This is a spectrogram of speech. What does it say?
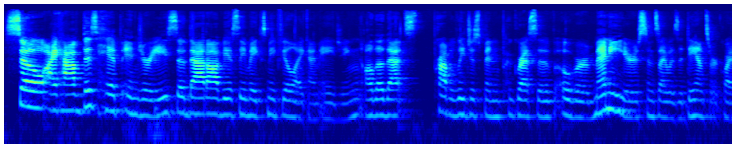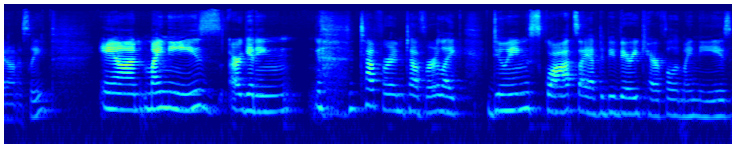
so I have this hip injury, so that obviously makes me feel like I'm aging, although that's probably just been progressive over many years since I was a dancer, quite honestly. And my knees are getting tougher and tougher. Like doing squats, I have to be very careful of my knees.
